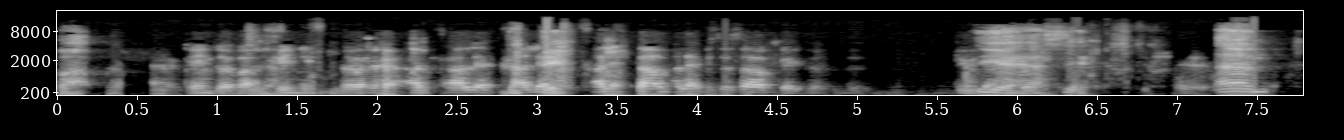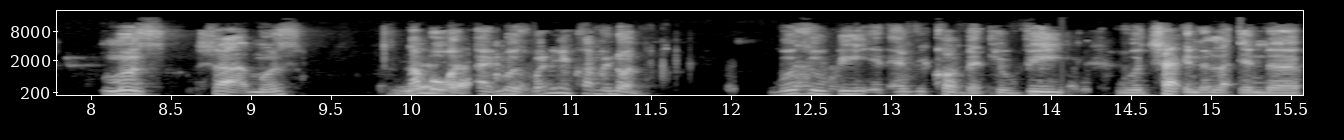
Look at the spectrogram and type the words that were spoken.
But uh, games are about yeah. opinion. You know, I, I let I let I let I let Mr. Southgate do that. Yeah, that's it. Um, Muz, shout out Muz. Number yeah, one, yeah. hey Muz, when are you coming on? Muz will be in every comment. He'll be. We'll chat in the in the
